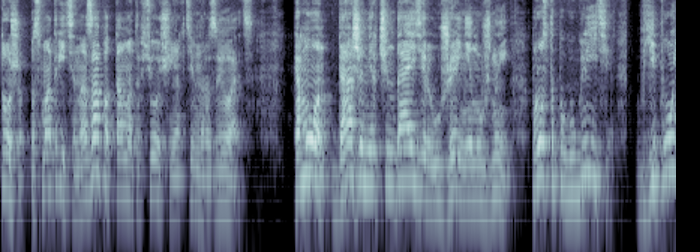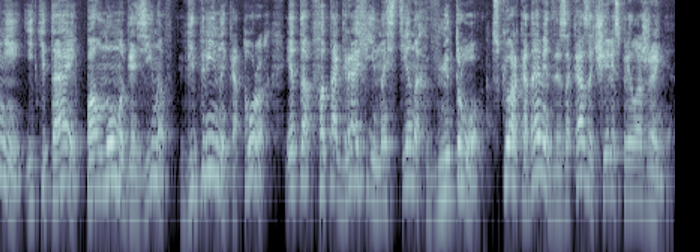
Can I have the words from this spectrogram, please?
тоже. Посмотрите на Запад, там это все очень активно развивается. Come on, даже мерчендайзеры уже не нужны. Просто погуглите. В Японии и Китае полно магазинов, витрины которых это фотографии на стенах в метро с QR-кодами для заказа через приложение.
